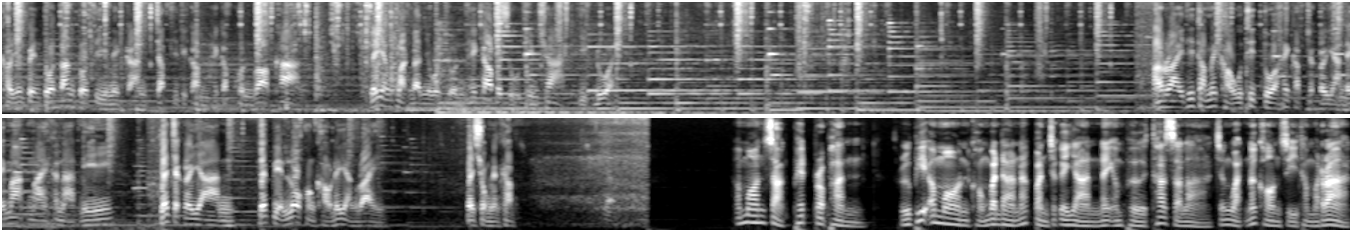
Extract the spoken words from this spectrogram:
เขายังเป็นตัวตั้งตัวตีในการจัดกิจกรรมให้กับคนรอบข้าง และยังผลักดันเยาวชนให้ก้าวไปสู่ทีมชาติอีกด้วยอะไรที่ทำให้เขาอุทิศตัวให้กับจักรยานได้มากมายขนาดนี้ และจักรยานได้เปลี่ยนโลกของเขาได้อย่างไร ไปชมกันครับ อมรศักดิ์เพชรประพันธ์ หรือพี่อมรของบรรดานักปั่นจักรยานในอำเภอท่าสลาจังหวัดนครศรีธรรมราช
